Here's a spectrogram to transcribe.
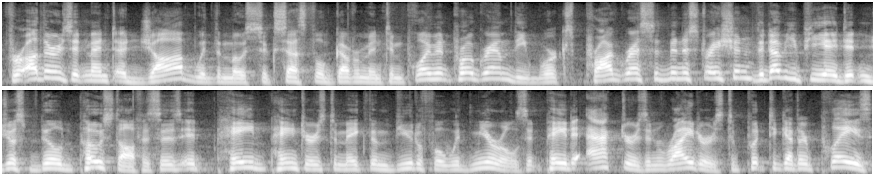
For others, it meant a job with the most successful government employment program, the Works Progress Administration. The WPA didn't just build post offices, it paid painters to make them beautiful with murals. It paid actors and writers to put together plays,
